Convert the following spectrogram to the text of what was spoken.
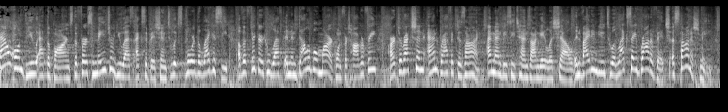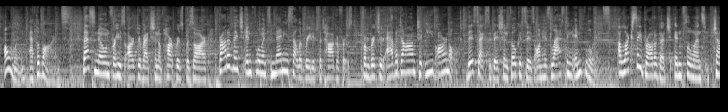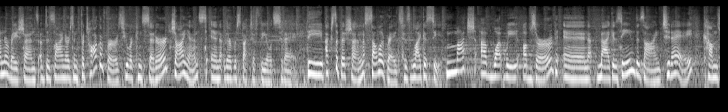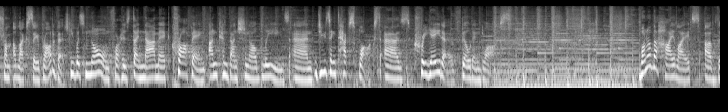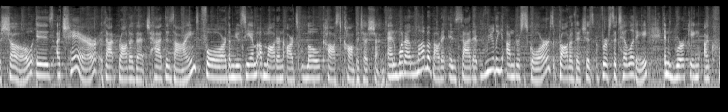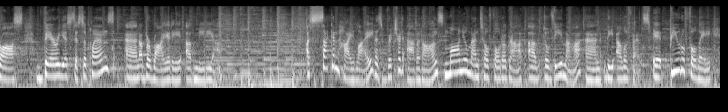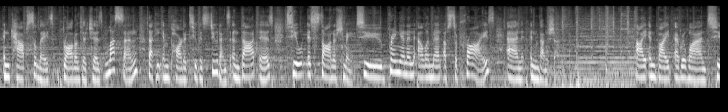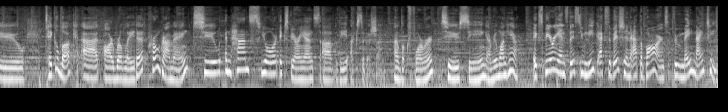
Now on view at the Barnes, the first major U.S. exhibition to explore the legacy of a figure who left an indelible mark on photography, art direction, and graphic design. I'm NBC 10's Anya Lachelle, inviting you to Alexey Brodovitch, Astonish Me, only at the Barnes. Best known for his art direction of Harper's Bazaar, Brodovitch influenced many celebrated photographers, from Richard Avedon to Eve Arnold. This exhibition focuses on his lasting influence. Alexey Brodovitch influenced generations of designers and photographers who are considered giants in their respective fields today. The exhibition celebrates his legacy. Much of what we observe in magazine design today comes from Alexey Brodovitch. He was known for his dynamic cropping, unconventional bleeds, and using text blocks as creative building blocks. One of the highlights of the show is a chair that Brodovitch had designed for the Museum of Modern Art's low cost competition. And what I love about it is that it really underscores Brodovitch's versatility in working across various disciplines and a variety of media. A second highlight is Richard Avedon's monumental photograph of Dovima and the elephants. It beautifully encapsulates Brodovitch's lesson that he imparted to his students, and that is to astonish me, to bring in an element of surprise and invention. I invite everyone to take a look at our related programming to enhance your experience of the exhibition. I look forward to seeing everyone here. Experience this unique exhibition at the Barnes through May 19th.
